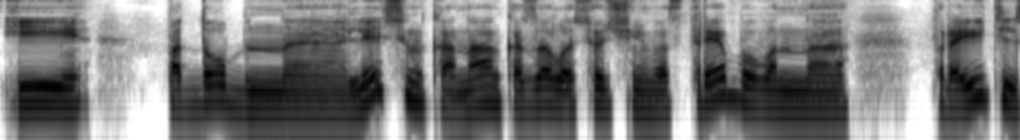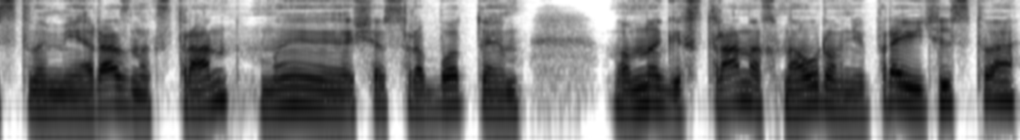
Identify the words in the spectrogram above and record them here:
И подобная лесенка, она оказалась очень востребована правительствами разных стран. Мы сейчас работаем во многих странах на уровне правительства.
